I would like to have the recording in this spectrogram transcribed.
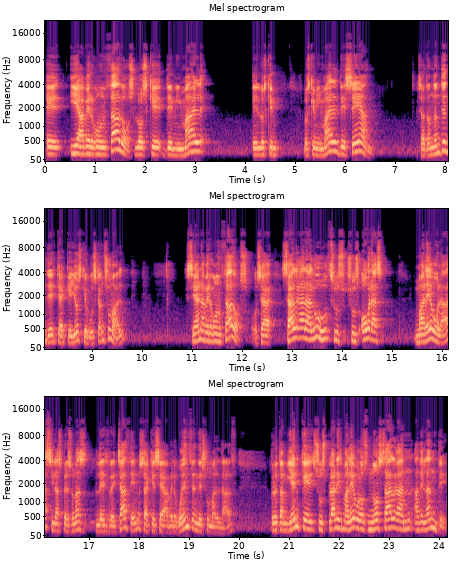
eh, y avergonzados los que de mi mal, eh, los, que, los que mi mal desean. O sea, dando a entender que aquellos que buscan su mal sean avergonzados. O sea, salga a la luz sus, sus obras malévolas y las personas les rechacen, o sea, que se avergüencen de su maldad, pero también que sus planes malévolos no salgan adelante,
